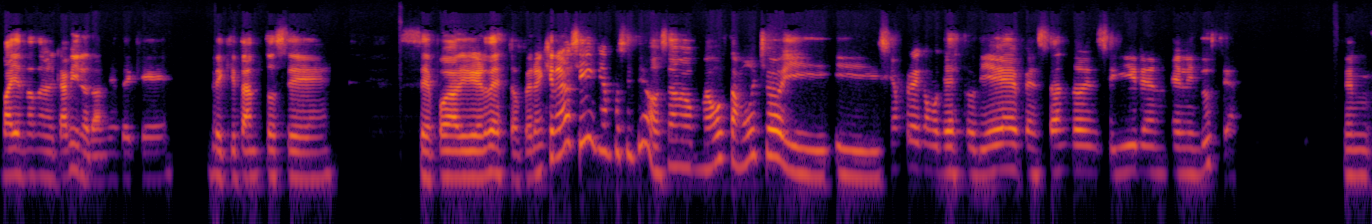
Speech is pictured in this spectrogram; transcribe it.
vayan, dando en el camino también, de que, de que tanto se, se pueda vivir de esto. Pero en general sí, bien positivo, o sea, me, me gusta mucho y, y, siempre como que estudié pensando en seguir en, en la industria. Em,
